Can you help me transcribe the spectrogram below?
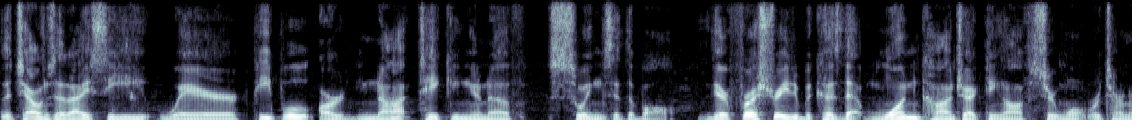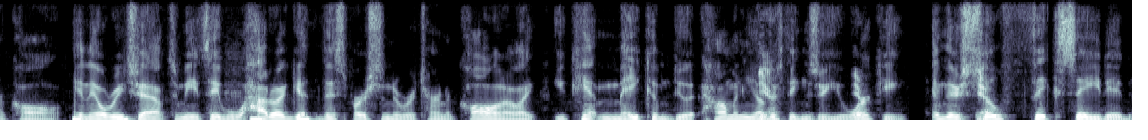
the challenge that I see where people are not taking enough swings at the ball they're frustrated because that one contracting officer won't return a call. And they'll reach out to me and say, Well, how do I get this person to return a call? And I'm like, You can't make them do it. How many other yeah. things are you yeah. working? And they're so yeah. fixated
